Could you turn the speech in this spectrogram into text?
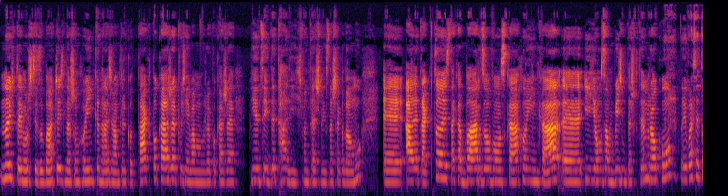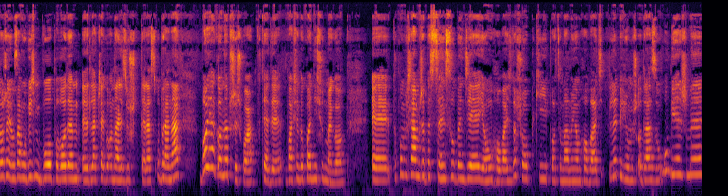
No i tutaj możecie zobaczyć naszą choinkę. Na razie Wam tylko tak pokażę, później Wam może pokażę więcej detali świątecznych z naszego domu. E, ale tak, to jest taka bardzo wąska choinka e, i ją zamówiliśmy też w tym roku. No i właśnie to, że ją zamówiliśmy było powodem, e, dlaczego ona jest już teraz ubrana, bo jak ona przyszła wtedy, właśnie dokładnie siódmego, e, to pomyślałam, że bez sensu będzie ją chować do szopki, po co mamy ją chować, lepiej ją już od razu ubierzmy,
